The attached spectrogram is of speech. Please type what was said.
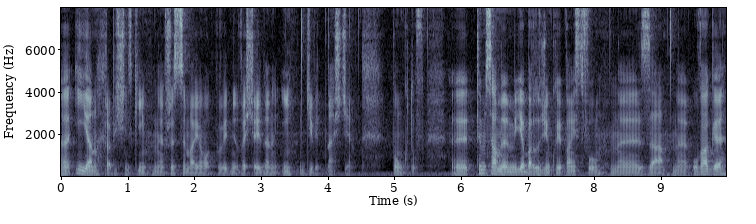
e, i Jan Chrapisiński. E, Wszyscy mają odpowiednio 21 i 19 punktów. E, Tym samym ja bardzo dziękuję Państwu e, za e, uwagę.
